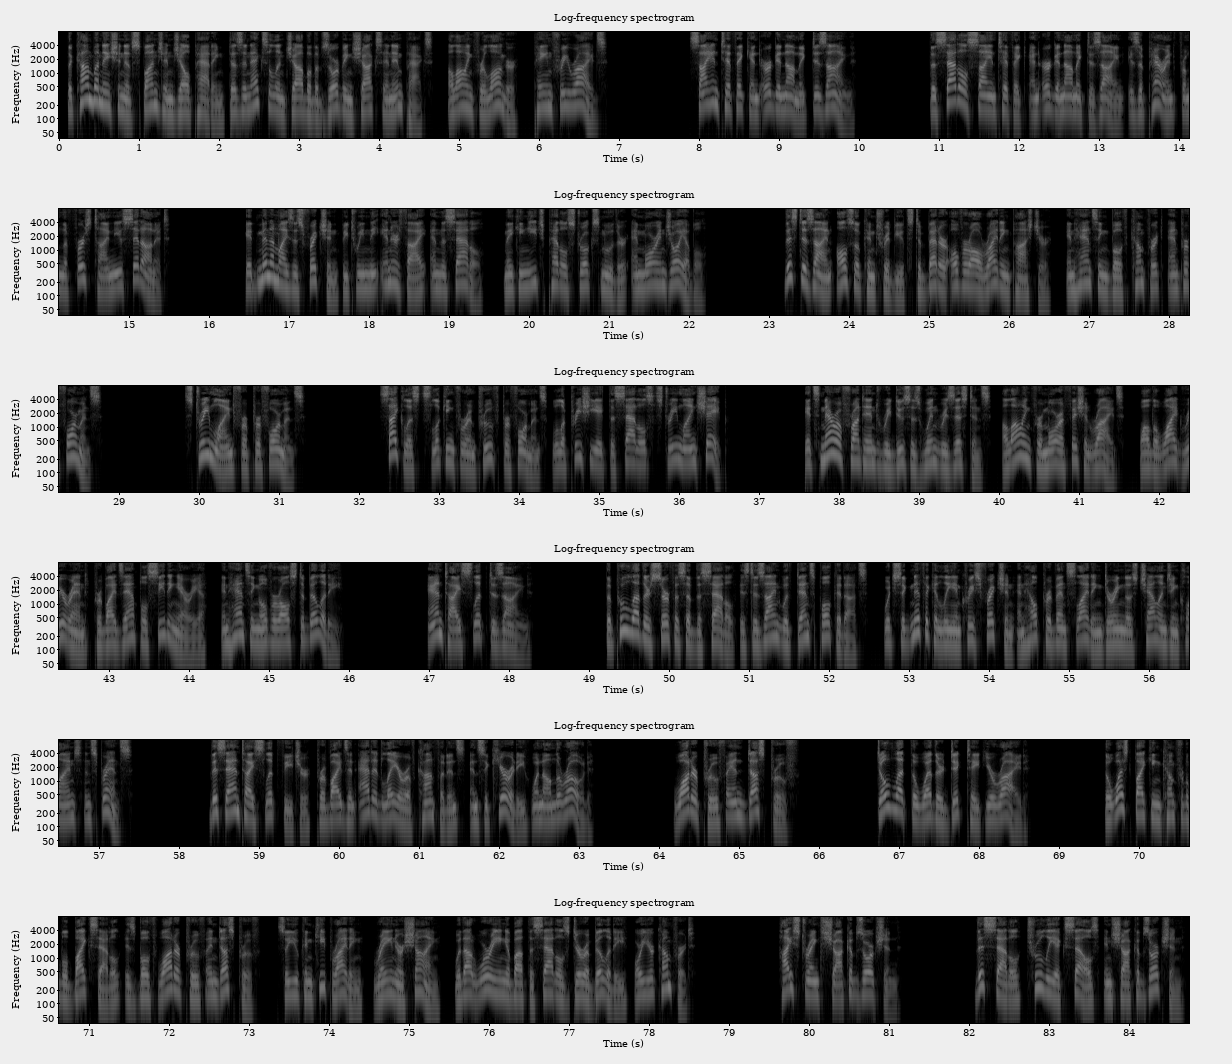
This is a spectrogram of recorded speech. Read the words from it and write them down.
The combination of sponge and gel padding does an excellent job of absorbing shocks and impacts, allowing for longer, pain free rides. Scientific and ergonomic design. The saddle's scientific and ergonomic design is apparent from the first time you sit on it. It minimizes friction between the inner thigh and the saddle, making each pedal stroke smoother and more enjoyable. This design also contributes to better overall riding posture, enhancing both comfort and performance. Streamlined for performance. Cyclists looking for improved performance will appreciate the saddle's streamlined shape. Its narrow front end reduces wind resistance, allowing for more efficient rides, while the wide rear end provides ample seating area, enhancing overall stability. Anti slip design. The PU leather surface of the saddle is designed with dense polka dots, which significantly increase friction and help prevent sliding during those challenging climbs and sprints. This anti slip feature provides an added layer of confidence and security when on the road. Waterproof and dustproof. Don't let the weather dictate your ride. The West Biking Comfortable Bike Saddle is both waterproof and dustproof, so you can keep riding, rain or shine, without worrying about the saddle's durability or your comfort. High strength shock absorption. This saddle truly excels in shock absorption.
